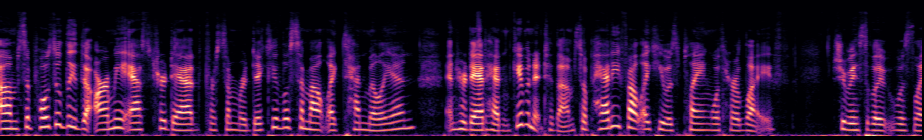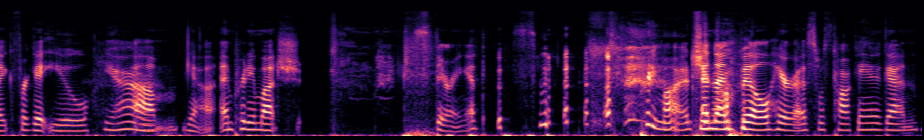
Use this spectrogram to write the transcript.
Um, supposedly, the army asked her dad for some ridiculous amount, like 10 million, and her dad hadn't given it to them. So Patty felt like he was playing with her life. She basically was like, "Forget you." Yeah. Um, yeah, and pretty much staring at this. Pretty much. and then. Bill Harris was talking again,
